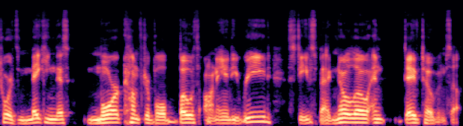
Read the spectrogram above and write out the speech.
towards making this more comfortable, both on Andy Reid, Steve Spagnuolo, and Dave Toub himself.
